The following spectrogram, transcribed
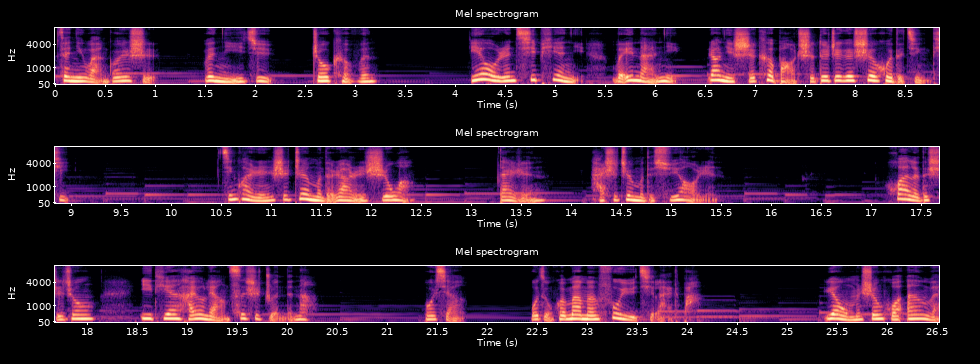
在你晚归时问你一句“粥可温”，也有人欺骗你，为难你。让你时刻保持对这个社会的警惕。尽管人是这么的让人失望，但人还是这么的需要人。坏了的时钟，一天还有两次是准的呢。我想，我总会慢慢富裕起来的吧。愿我们生活安稳，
